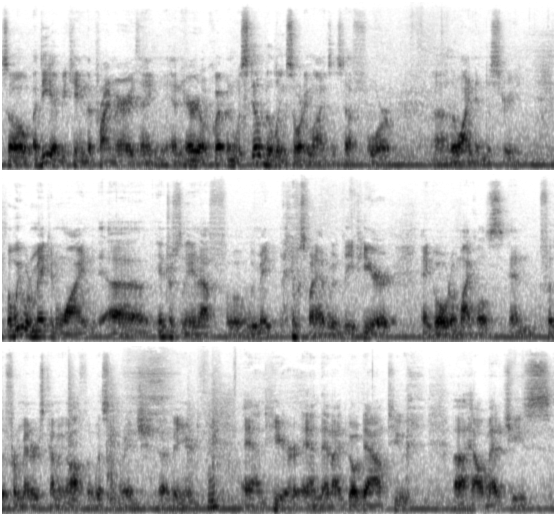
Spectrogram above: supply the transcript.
So ADEA became the primary thing, and aerial equipment was still building sorting lines and stuff for uh, the wine industry. But we were making wine. Uh, interestingly enough, uh, we made it was funny. We would leave here and go over to Michael's and for the fermenters coming off the Whistling Ridge uh, Vineyard mm-hmm. and here, and then I'd go down to uh, Hal Medici's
